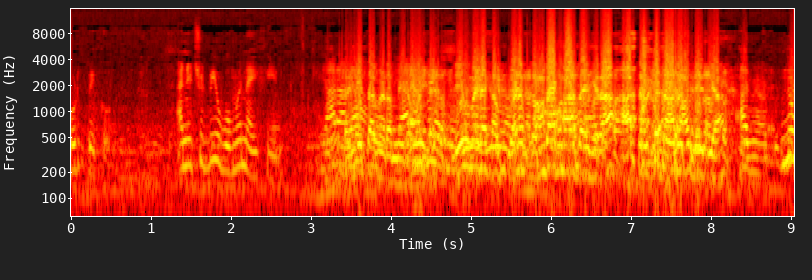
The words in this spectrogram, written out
ಹುಡುಕ್ಬೇಕು. And it should be woman I feel ಖಂಡಿತ ಮೇಡಮ್ ನೀವು ಮೇಡಮ್ ಮೇಡಮ್ ಕಮ್ ಬ್ಯಾಕ್ ಮಾಡ್ತಾ ಇದ್ದೀರಾ? ಆತಂಕದ ಆಲೋಚನೆ ಇದೆಯಾ ನೋ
